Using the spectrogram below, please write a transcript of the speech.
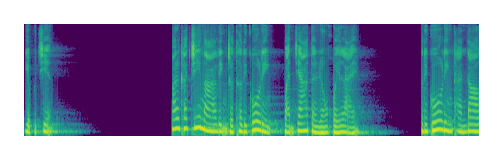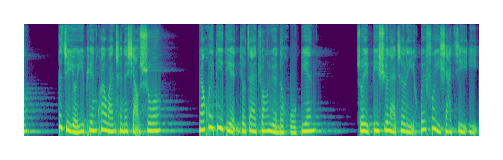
也不见。阿尔卡基娜领着特里古林管家等人回来。特里古林谈到自己有一篇快完成的小说，描绘地点就在庄园的湖边，所以必须来这里恢复一下记忆。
